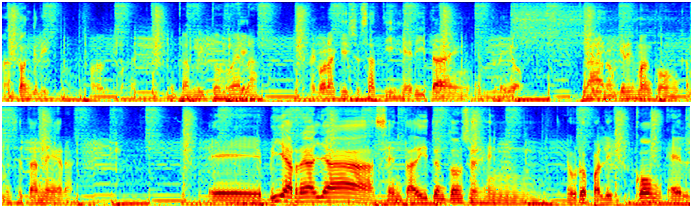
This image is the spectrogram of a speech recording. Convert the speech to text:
Antoine Griezmann. vez. Carlitos Vela. ¿Te acuerdas que hizo esa tijerita en, en playoff? Claro. Griezmann con camiseta negra. Eh, Villarreal ya sentadito entonces en Europa League con el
